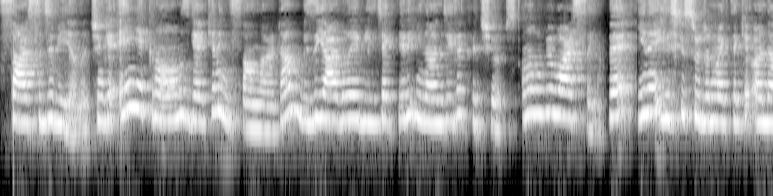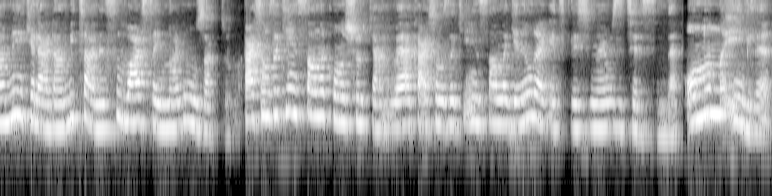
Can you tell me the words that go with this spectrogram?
sarsıcı bir yanı. Çünkü en yakın olmamız gereken insanlardan bizi yargılayabilecekleri inancıyla kaçıyoruz. Ama bu bir varsayım. Ve yine ilişki sürdürmekteki önemli ilkelerden bir tanesi tanesi varsayımlardan uzak durmak. Karşımızdaki insanla konuşurken veya karşımızdaki insanla genel olarak etkileşimlerimiz içerisinde onunla ilgili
